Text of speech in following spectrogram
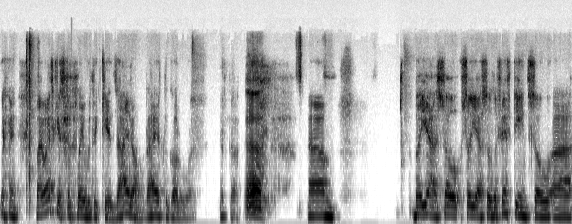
My wife gets to play with the kids. I don't. I have to go to work. To- Yeah. Um, but yeah, so so yeah, so the 15th. So uh,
